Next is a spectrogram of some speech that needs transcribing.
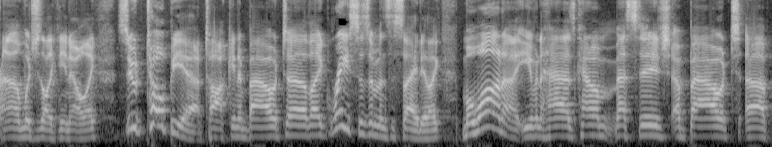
Um, which is like you know like Zootopia talking about uh, like racism in society. Like Moana even has kind of a message about uh,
